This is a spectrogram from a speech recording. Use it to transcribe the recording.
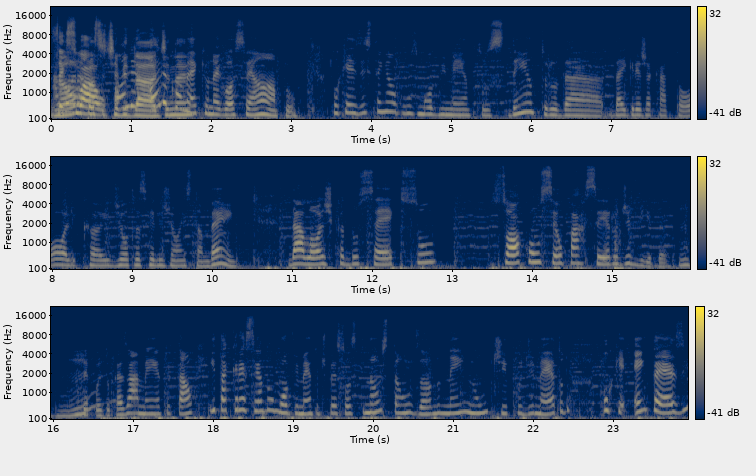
Não sexual. positividade, Olha né? como é que o negócio é amplo. Porque existem alguns movimentos dentro da, da Igreja Católica e de outras religiões também, da lógica do sexo só com o seu parceiro de vida, Uhum. depois do casamento e tal. E está crescendo um movimento de pessoas que não estão usando nenhum tipo de método, porque, em tese,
